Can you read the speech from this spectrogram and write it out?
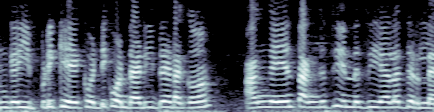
இங்க இப்படி கேக் வெட்டி கொண்டாடிட்டு நடக்கும் அங்க என் தங்கச்சி என்ன செய்யால தெரியல.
